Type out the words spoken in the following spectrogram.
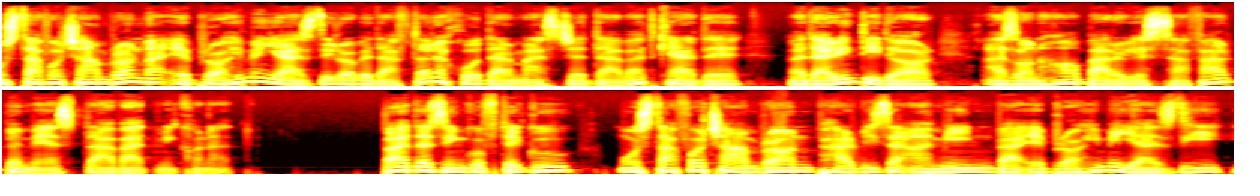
مصطفی چمران و ابراهیم یزدی را به دفتر خود در مسجد دعوت کرده و در این دیدار از آنها برای سفر به مصر دعوت می کند. بعد از این گفتگو مصطفی چمران، پرویز امین و ابراهیم یزدی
